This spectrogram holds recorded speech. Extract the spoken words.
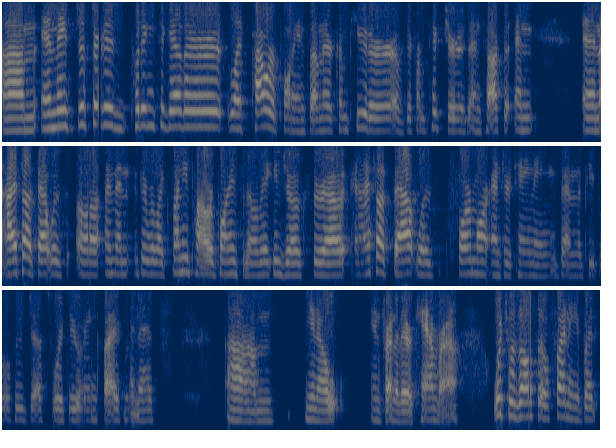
Um, and they just started putting together like PowerPoints on their computer of different pictures and talked and and I thought that was, uh, and then there were like funny PowerPoints and they were making jokes throughout, and I thought that was far more entertaining than the people who just were doing five minutes, um, you know, in front of their camera, which was also funny. But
